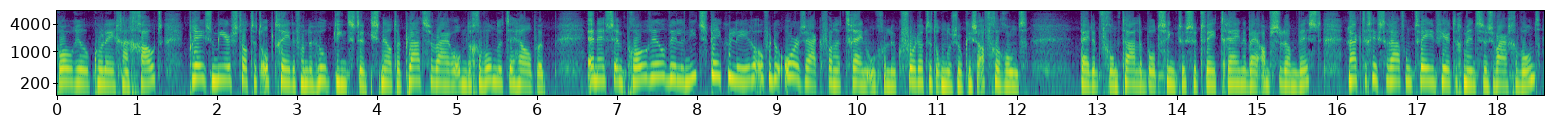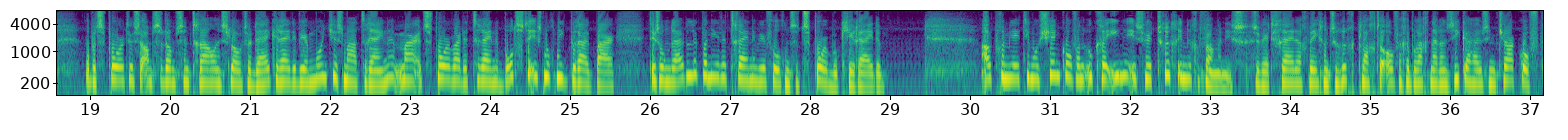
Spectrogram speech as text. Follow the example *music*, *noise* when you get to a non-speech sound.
ProRail-collega Goud prees Meerstad het optreden van de hulpdiensten die snel ter plaatse waren om de gewonden te helpen. NS en ProRail willen niet speculeren over de oorzaak van het treinongeluk voordat het onderzoek is afgerond. Bij de frontale botsing tussen twee treinen bij Amsterdam-West raakten gisteravond 42 mensen zwaar gewond. Op het spoor tussen Amsterdam Centraal en Sloterdijk rijden weer mondjesmaattreinen, maar het spoor waar de treinen botsten is nog niet bruikbaar. Het is onduidelijk wanneer de treinen weer volgens het spoorboekje rijden. Oud-premier Timoshenko van Oekraïne is weer terug in de gevangenis. Ze werd vrijdag wegens rugklachten overgebracht naar een ziekenhuis in Charkov.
